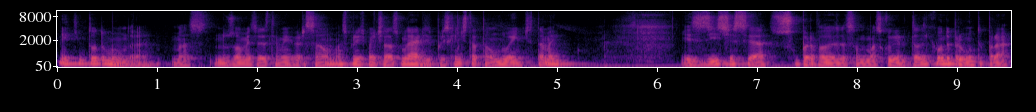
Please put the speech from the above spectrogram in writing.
meio que em todo mundo, né? Mas nos homens às vezes tem uma inversão, mas principalmente nas mulheres. Por isso que a gente está tão doente também. Existe essa supervalorização do masculino. Tanto que quando eu pergunto para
